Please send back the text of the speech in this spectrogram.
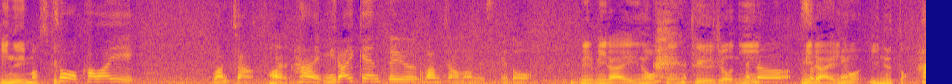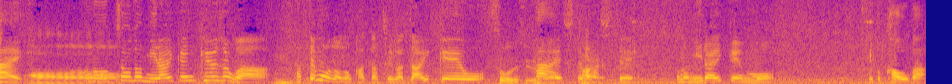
犬いますけど。そう可愛いワンちゃん。はい。未来犬っていうワンちゃんなんですけど、み未来の研究所に 未来の犬と、はい。こあのちょうど未来研究所がうん。建物の形が台形を、そうですよね。はいしてまして、この未来犬もちょっと顔が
